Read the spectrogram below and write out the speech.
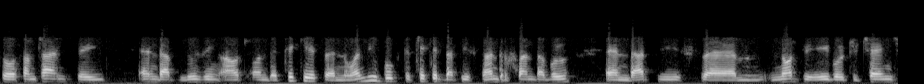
So sometimes they end up losing out on the tickets, and when you book the ticket that is non-refundable and that is um, not be able to change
